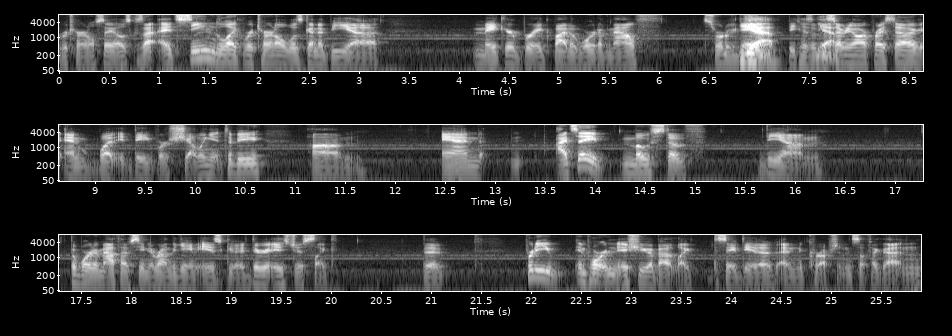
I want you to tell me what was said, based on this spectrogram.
Returnal sales because it seemed like Returnal was going to be a make or break by the word of mouth sort of game yeah. because of the seventy dollar price tag and what it, they were showing it to be. Um, and I'd say most of the um, the word of mouth I've seen around the game is good. There is just like the pretty important issue about like the save data and corruption and stuff like that and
